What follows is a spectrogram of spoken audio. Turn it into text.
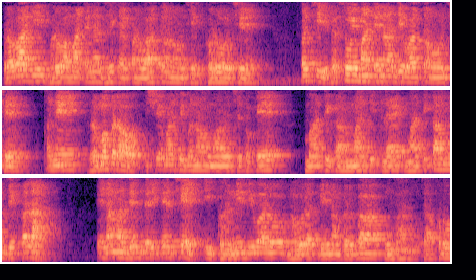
પ્રવાહી ભરવા માટેના જે કાંઈ પણ વાસણો છે, ઘડો છે, પછી રસોઈ માટેના જે વાસણો છે અને રમકડાઓ શેમાંથી બનાવવામાં આવે છે તો કે માટીકામમાંથી. એટલે માટીકામ જે કલા એના માધ્યમ તરીકે છે, એ ઘરની દિવાલો, નવરાત્રિના ગરબા, કુંભારનો ચાકડો,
